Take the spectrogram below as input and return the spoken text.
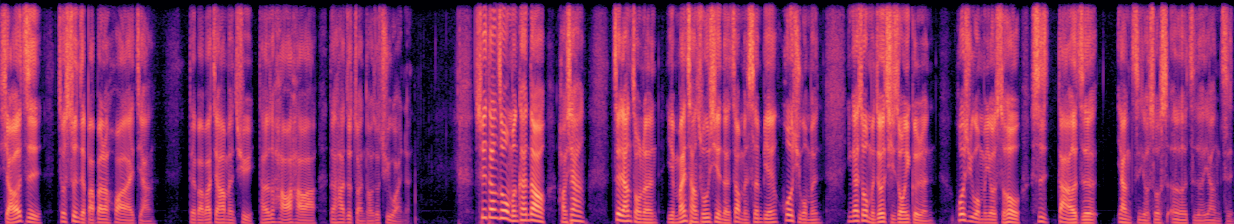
小儿子就顺着爸爸的话来讲，对，爸爸叫他们去，他就说好啊好啊，但他就转头就去玩了。所以当中我们看到，好像这两种人也蛮常出现的，在我们身边。或许我们应该说我们就是其中一个人，或许我们有时候是大儿子的样子，有时候是二儿子的样子。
